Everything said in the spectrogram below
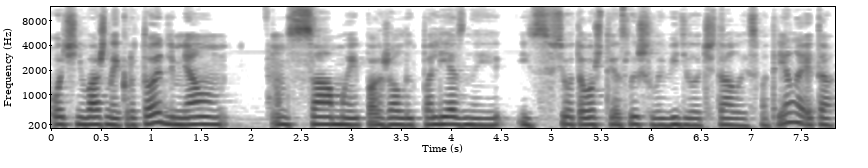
Очень важный и крутой. Для меня он он самый, пожалуй, полезный из всего того, что я слышала, видела, читала и смотрела, это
